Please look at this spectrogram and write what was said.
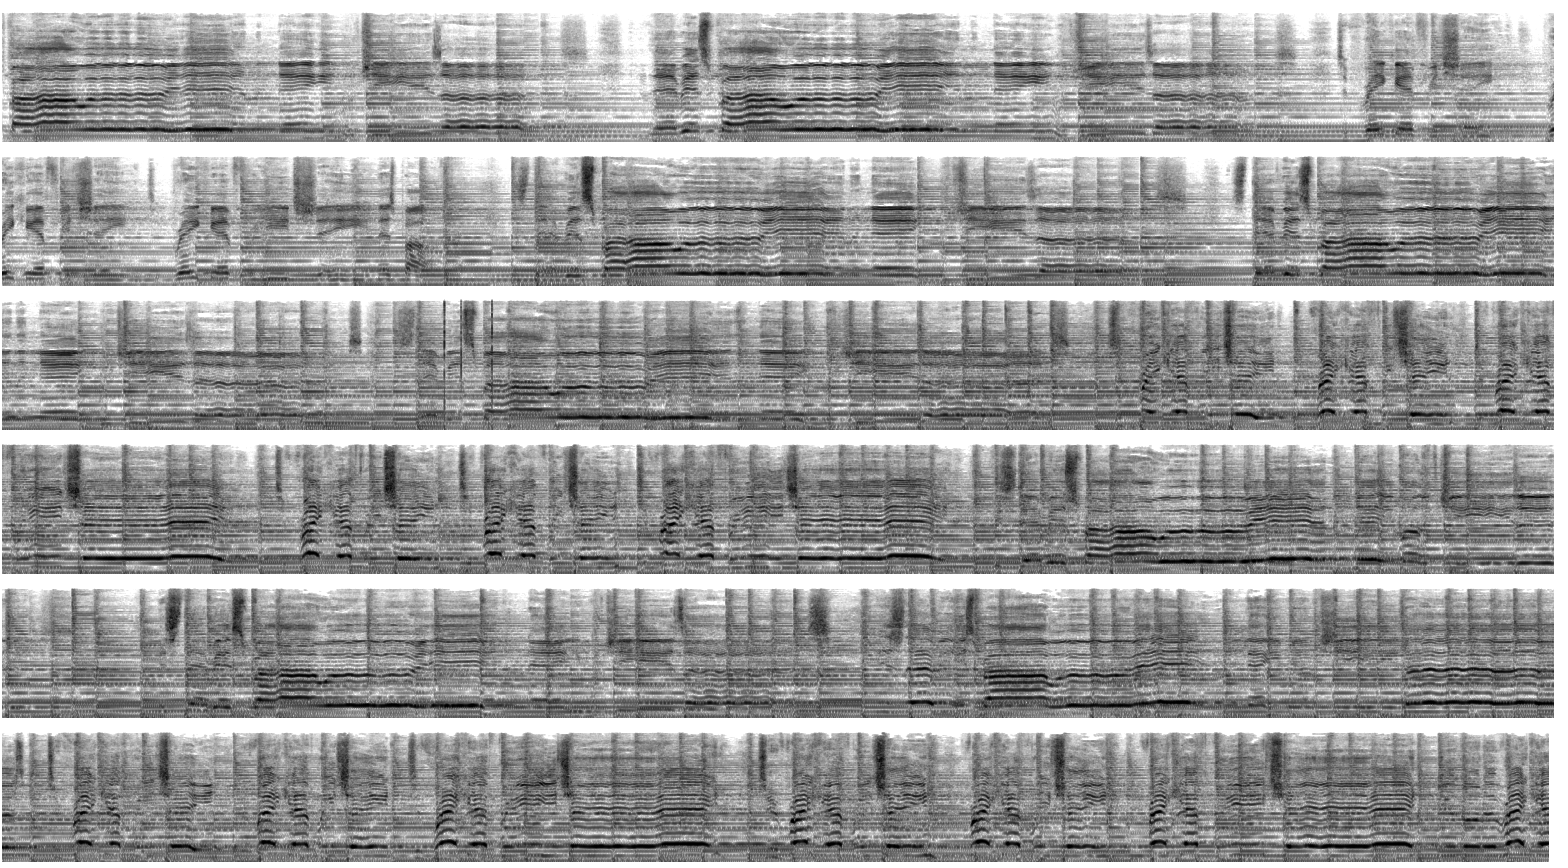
Power in the name of Jesus. There is power in the name of Jesus to break every chain, break every chain, to break every chain. There's power. There is power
